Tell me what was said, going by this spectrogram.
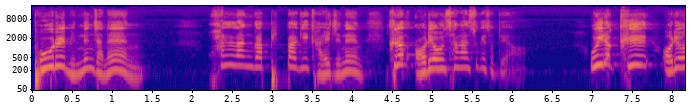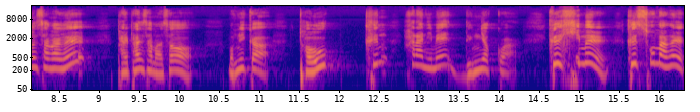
보호를 믿는 자는 환란과 핍박이 가해지는 그런 어려운 상황 속에서도요. 오히려 그 어려운 상황을 발판 삼아서 뭡니까? 더욱 큰 하나님의 능력과 그 힘을 그 소망을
